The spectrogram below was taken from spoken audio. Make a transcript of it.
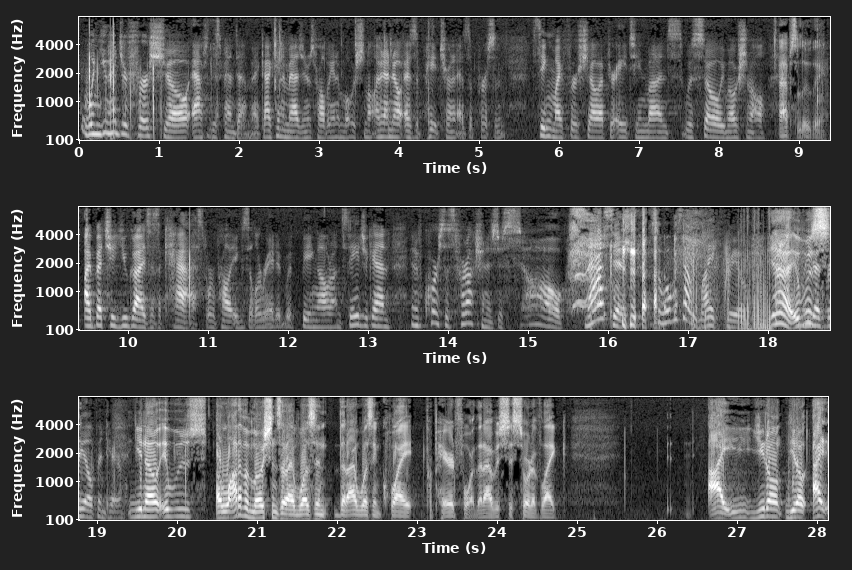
when you had your first show after this pandemic, I can imagine it was probably an emotional. I mean, I know as a patron, as a person, seeing my first show after 18 months was so emotional. Absolutely. I bet you, you guys as a cast were probably exhilarated with being out on stage again. And of course, this production is just so massive. So, what was that like for you? Yeah, it when you was. guys reopened here. You know, it was a lot of emotions that I wasn't that I wasn't quite prepared for. That I was just sort of like. I you don't you know I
